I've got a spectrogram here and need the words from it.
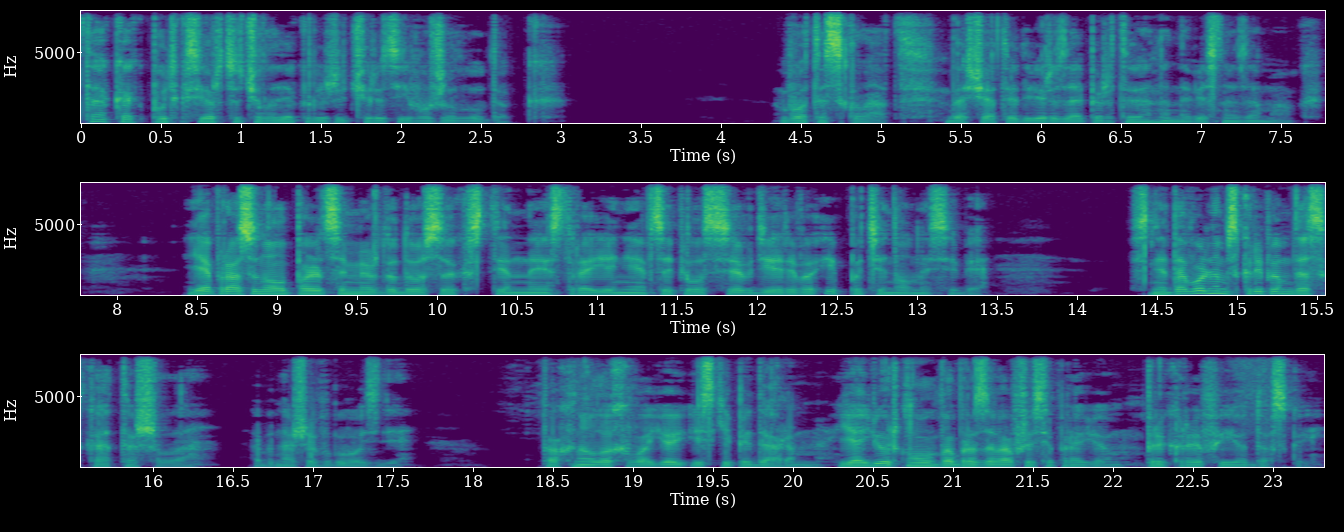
так как путь к сердцу человека лежит через его желудок. Вот и склад. Дощатая дверь заперта на навесной замок. Я просунул пальцем между досок стенные строения, вцепился в дерево и потянул на себя — с недовольным скрипом доска отошла, обнажив гвозди. Пахнуло хвоей и скипидаром. Я юркнул в образовавшийся проем, прикрыв ее доской.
